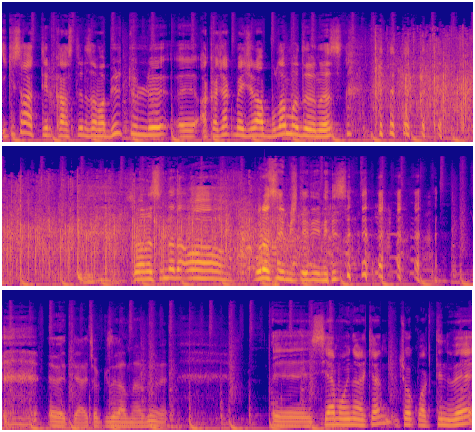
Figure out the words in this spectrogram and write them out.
iki saattir kastığınız ama bir türlü e, akacak mecra bulamadığınız sonrasında da oh burasıymış dediğiniz evet ya çok güzel anlar değil mi? Ee, CM oynarken çok vaktin ve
